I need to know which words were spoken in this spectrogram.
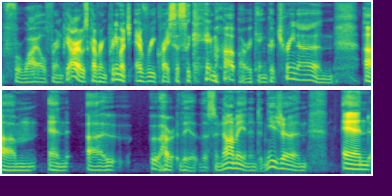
for a while for NPR, I was covering pretty much every crisis that came up: Hurricane Katrina and um, and uh, the the tsunami in Indonesia and and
